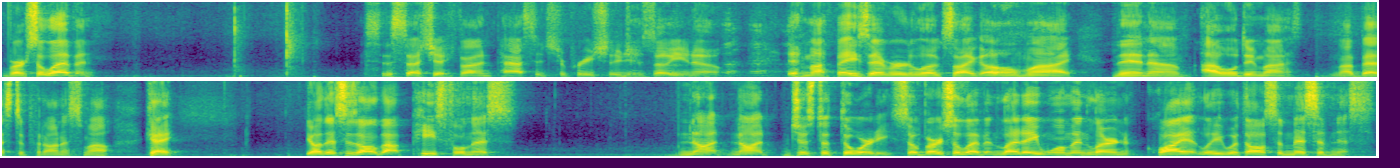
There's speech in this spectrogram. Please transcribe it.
Verse 11. This is such a fun passage to preach through, just so you know. If my face ever looks like, oh my, then um, I will do my, my best to put on a smile. Okay, y'all, this is all about peacefulness, not, not just authority. So, verse 11 let a woman learn quietly with all submissiveness.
